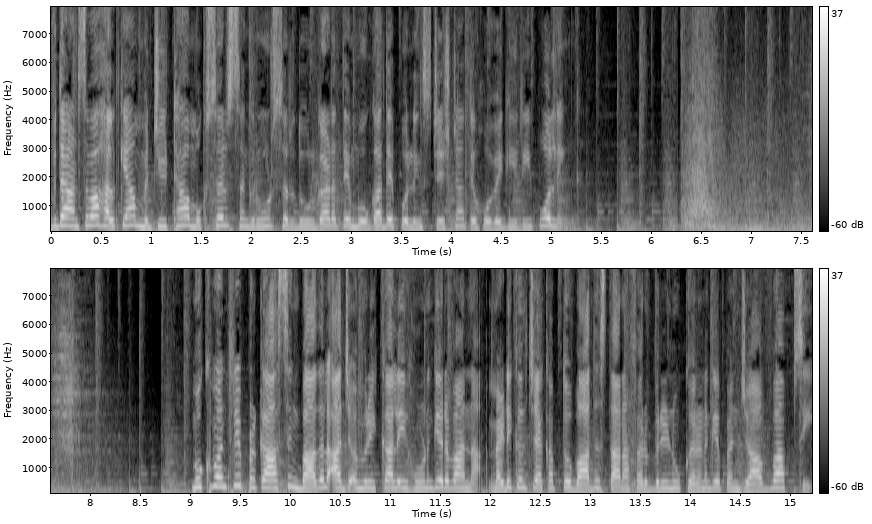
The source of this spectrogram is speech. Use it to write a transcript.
ਵਿਧਾਨ ਸਭਾ ਹਲਕਿਆਂ ਮਜੀਠਾ, ਮੁਕਸਰ, ਸੰਗਰੂਰ, ਸਰਦੂਲਗੜ੍ਹ ਅਤੇ ਮੋਗਾ ਦੇ ਪੋਲਿੰਗ ਸਟੇਸ਼ਨਾਂ ਤੇ ਹੋਵੇਗੀ ਰੀਪੋਲਿੰਗ। ਮੁੱਖ ਮੰਤਰੀ ਪ੍ਰਕਾਸ਼ ਸਿੰਘ ਬਾਦਲ ਅੱਜ ਅਮਰੀਕਾ ਲਈ ਹੋਣਗੇ ਰਵਾਨਾ। ਮੈਡੀਕਲ ਚੈੱਕਅਪ ਤੋਂ ਬਾਅਦ 17 ਫਰਵਰੀ ਨੂੰ ਕਰਨਗੇ ਪੰਜਾਬ ਵਾਪਸੀ।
